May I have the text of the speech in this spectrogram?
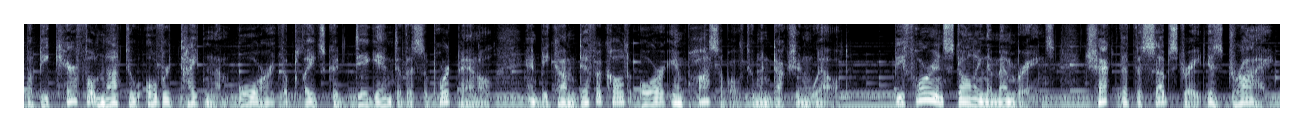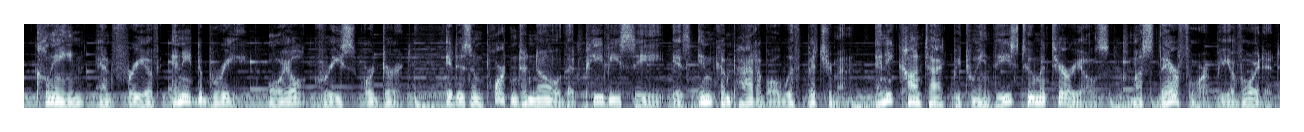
but be careful not to over-tighten them or the plates could dig into the support panel and become difficult or impossible to induction weld. Before installing the membranes, check that the substrate is dry, clean, and free of any debris, oil, grease, or dirt. It is important to know that PVC is incompatible with bitumen. Any contact between these two materials must therefore be avoided.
